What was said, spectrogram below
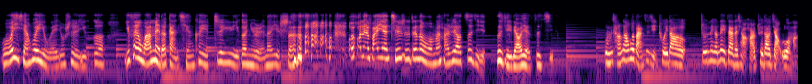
我以前会以为就是一个一份完美的感情可以治愈一个女人的一生，我后来发现其实真的我们还是要自己自己了解自己。我们常常会把自己推到，就是那个内在的小孩推到角落嘛。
